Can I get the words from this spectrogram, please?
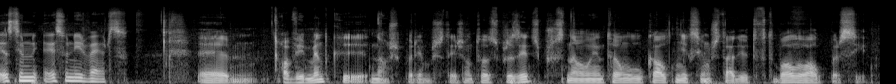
esse, esse universo. Uh, obviamente que não esperemos que estejam todos presentes, porque senão então o local tinha que ser um estádio de futebol ou algo parecido.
